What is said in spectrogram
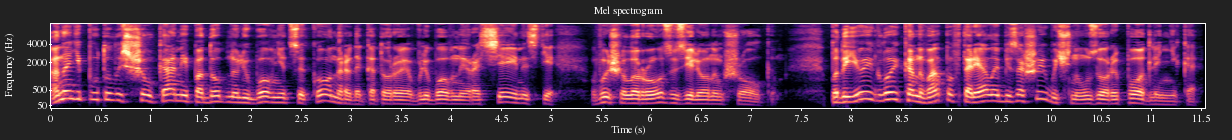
Она не путалась шелками, подобно любовнице Конрада, которая в любовной рассеянности вышила розу зеленым шелком. Под ее иглой канва повторяла безошибочно узоры подлинника.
